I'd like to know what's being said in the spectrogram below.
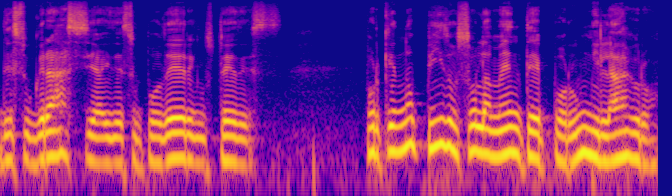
de su gracia y de su poder en ustedes. Porque no pido solamente por un milagro,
